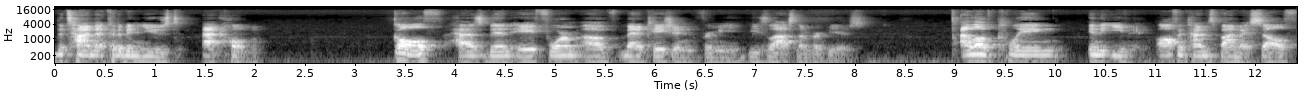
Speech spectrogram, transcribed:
the time that could have been used at home. Golf has been a form of meditation for me these last number of years. I love playing in the evening, oftentimes by myself,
